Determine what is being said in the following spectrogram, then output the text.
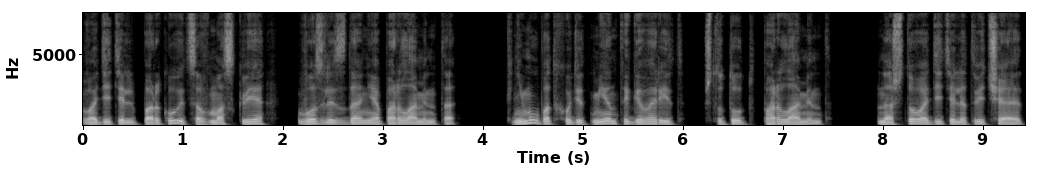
Водитель паркуется в Москве возле здания парламента. К нему подходит мент и говорит, что тут парламент. На что водитель отвечает,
